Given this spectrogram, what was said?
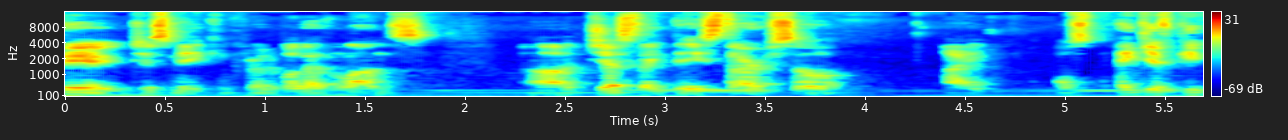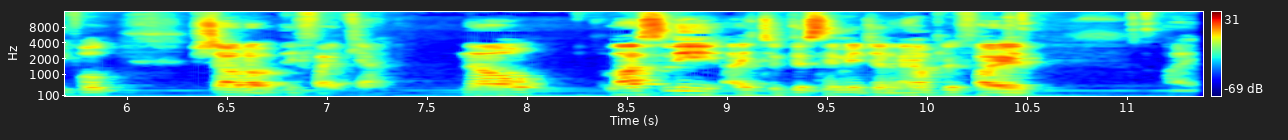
they just make incredible lens, uh, just like Daystar. So I also, I give people shout out if I can. Now, lastly, I took this image and I amplified. I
